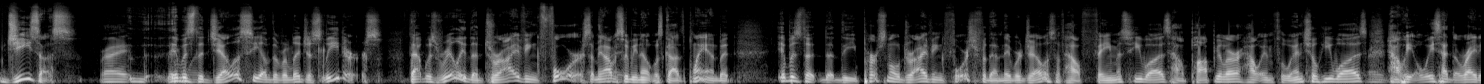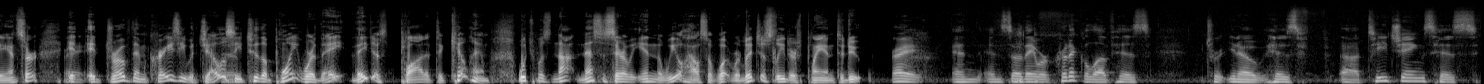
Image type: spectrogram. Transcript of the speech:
jesus Right. it was the jealousy of the religious leaders that was really the driving force. I mean, obviously, we know it was God's plan, but it was the, the, the personal driving force for them. They were jealous of how famous he was, how popular, how influential he was, Right. how he always had the right answer. Right. It, it drove them crazy with jealousy to the point where they, they just plotted to kill him, which was not necessarily in the wheelhouse of what religious leaders planned to do. Right, and and so they were critical of his, you know, his uh, teachings, his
